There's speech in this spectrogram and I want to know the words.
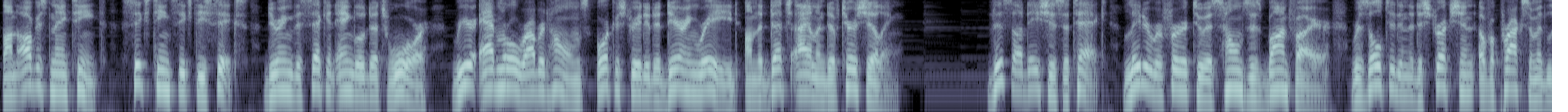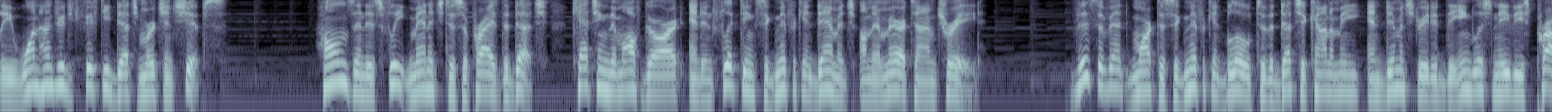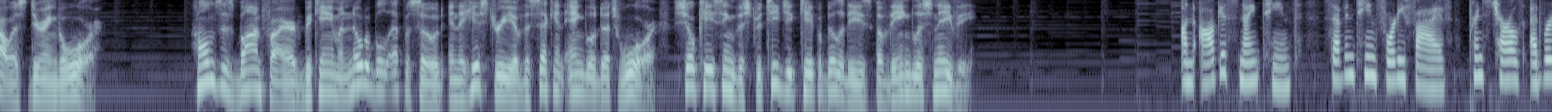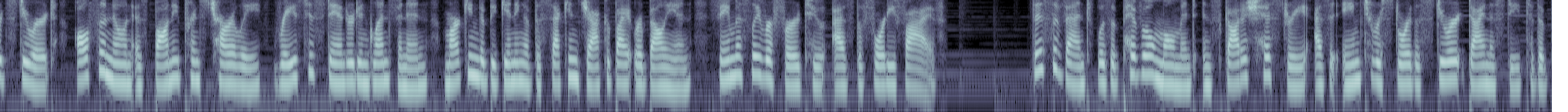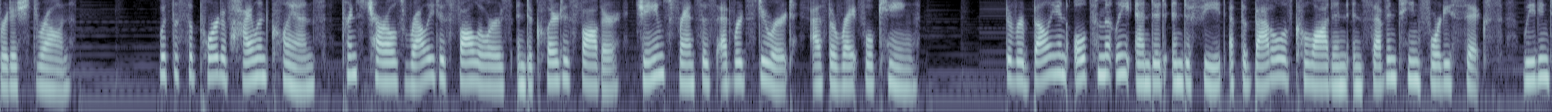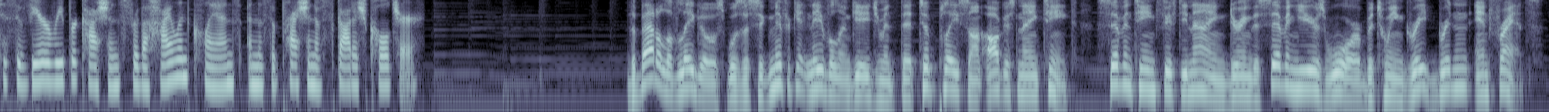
On August 19, 1666, during the Second Anglo-Dutch War, Rear Admiral Robert Holmes orchestrated a daring raid on the Dutch island of Terschelling. This audacious attack, later referred to as Holmes's bonfire, resulted in the destruction of approximately 150 Dutch merchant ships. Holmes and his fleet managed to surprise the Dutch, catching them off guard and inflicting significant damage on their maritime trade. This event marked a significant blow to the Dutch economy and demonstrated the English Navy's prowess during the war. Holmes's bonfire became a notable episode in the history of the Second Anglo-Dutch War, showcasing the strategic capabilities of the English Navy. On August 19, 1745, Prince Charles Edward Stuart, also known as Bonnie Prince Charlie, raised his standard in Glenfinnan, marking the beginning of the Second Jacobite Rebellion, famously referred to as the 45. This event was a pivotal moment in Scottish history as it aimed to restore the Stuart dynasty to the British throne. With the support of Highland clans, Prince Charles rallied his followers and declared his father, James Francis Edward Stuart, as the rightful king. The rebellion ultimately ended in defeat at the Battle of Culloden in 1746, leading to severe repercussions for the Highland clans and the suppression of Scottish culture. The Battle of Lagos was a significant naval engagement that took place on August 19, 1759, during the Seven Years' War between Great Britain and France.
